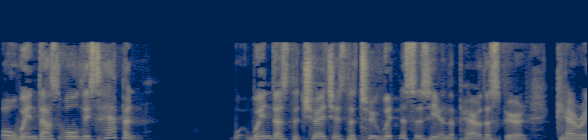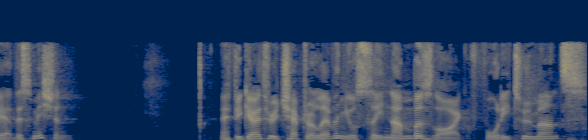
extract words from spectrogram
Or when does all this happen? When does the church, as the two witnesses here in the power of the Spirit, carry out this mission? If you go through chapter 11, you'll see numbers like 42 months,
